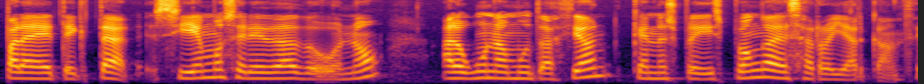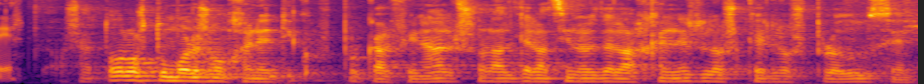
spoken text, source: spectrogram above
para detectar si hemos heredado o no alguna mutación que nos predisponga a desarrollar cáncer. O sea, todos los tumores son genéticos, porque al final son alteraciones de los genes los que los producen,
